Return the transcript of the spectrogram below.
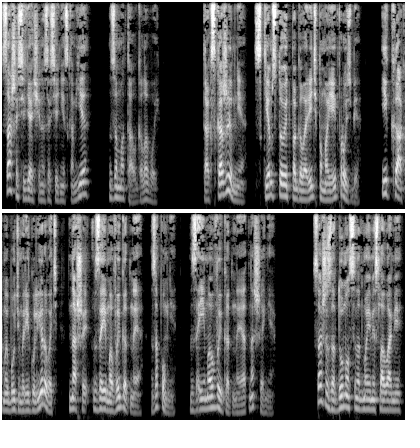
Саша, сидящий на соседней скамье, замотал головой. «Так скажи мне, с кем стоит поговорить по моей просьбе? И как мы будем регулировать наши взаимовыгодные, запомни, взаимовыгодные отношения?» Саша задумался над моими словами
